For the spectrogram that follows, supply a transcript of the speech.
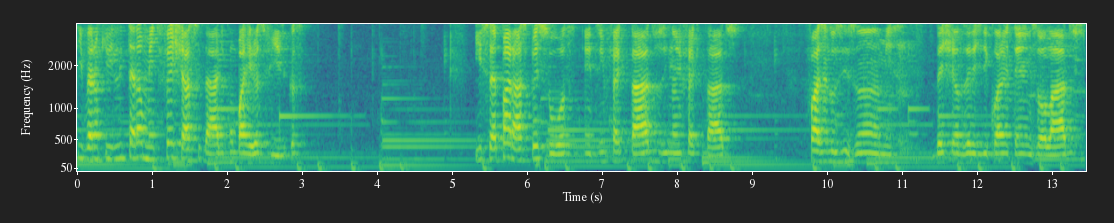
tiveram que literalmente fechar a cidade com barreiras físicas e separar as pessoas entre infectados e não infectados, fazendo os exames, deixando eles de quarentena isolados,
